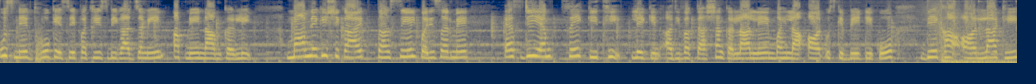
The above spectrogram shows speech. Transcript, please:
उसने धोखे से 25 बीघा ज़मीन अपने नाम कर ली। मामले की शिकायत तहसील परिसर में एसडीएम से की थी, लेकिन अधिवक्ता शंकर लाल ने महिला और उसके बेटे को देखा और लाठी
